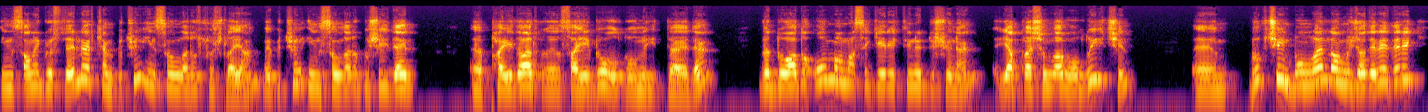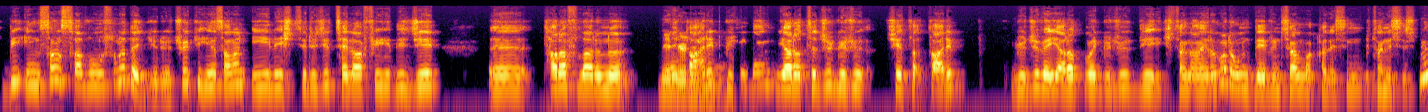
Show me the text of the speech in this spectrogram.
insanı gösterirlerken bütün insanları suçlayan ve bütün insanları bu şeyden payidar sahibi olduğunu iddia eden ve doğada olmaması gerektiğini düşünen yaklaşımlar olduğu için e, blockchain bunlarla mücadele ederek bir insan savunusuna da giriyor. Çünkü insanın iyileştirici, telafi edici e, taraflarını ve tahrip gücünden yaratıcı gücü, şey, tahrip gücü ve yaratma gücü diye iki tane ayrım var. Onun devrimsel makalesinin bir tanesi ismi.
